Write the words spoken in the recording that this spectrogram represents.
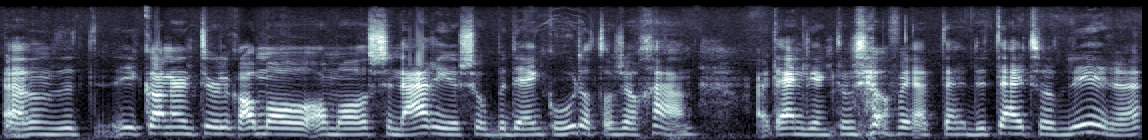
ja, dan, het, je kan er natuurlijk allemaal, allemaal scenario's op bedenken hoe dat dan zou gaan uiteindelijk denk ik dan zelf van ja, de tijd zal het leren.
